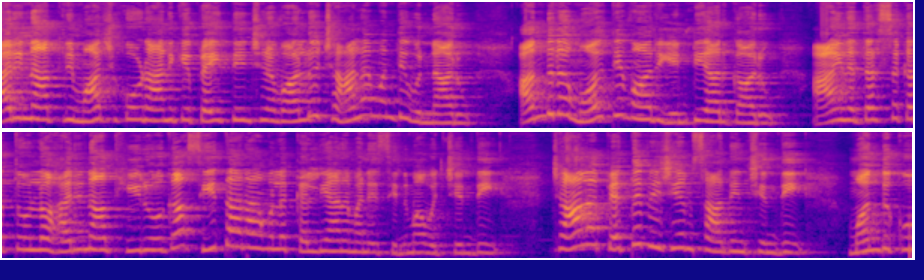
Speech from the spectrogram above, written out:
హరినాథ్ని మార్చుకోవడానికి ప్రయత్నించిన వాళ్ళు చాలామంది ఉన్నారు. అందులో మొదటి వారు ఎన్టీఆర్ గారు. ఆయన దర్శకత్వంలో హరినాథ్ హీరోగా సీతారాముల కళ్యాణం అనే సినిమా వచ్చింది. చాలా పెద్ద విజయం సాధించింది. మందుకు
